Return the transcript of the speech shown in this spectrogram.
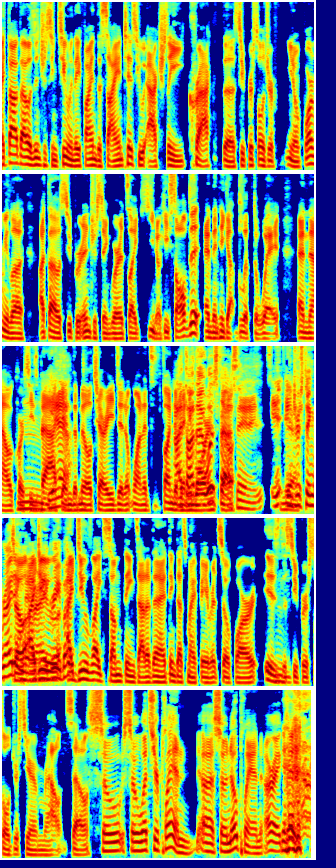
I thought that was interesting too when they find the scientist who actually cracked the super soldier, you know, formula, I thought it was super interesting where it's like, you know, he solved it and then he got blipped away. And now, of course, he's Mm, back yeah. and the military didn't want to fund him I thought that was so- fascinating. I- Yeah. Interesting writing. So there, I do, agree, but I do like some things out of that. I think that's my favorite so far is the Mm. super soldier serum route. So So, so what's your plan? Uh, so no plan. All right, great.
